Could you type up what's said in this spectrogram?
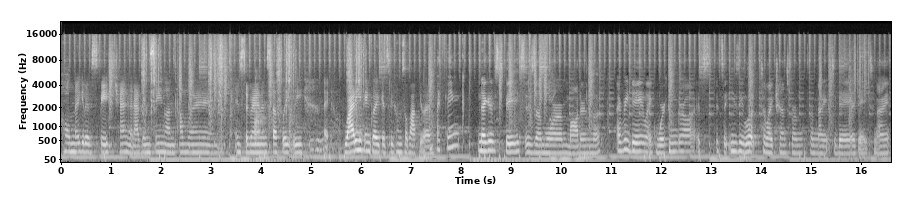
whole negative space trend that I've been seeing on Tumblr and Instagram and stuff lately. Mm-hmm. Like, why do you think like it's become so popular? I think negative space is a more modern look. Every day, like working girl, it's it's an easy look to like transform from night to day or day to night,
